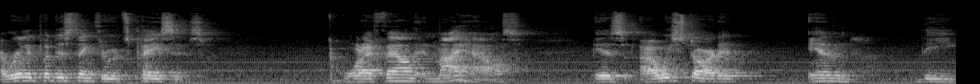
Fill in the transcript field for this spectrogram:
I really put this thing through its paces. What I found in my house is I always started in the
